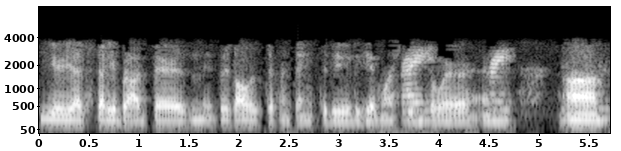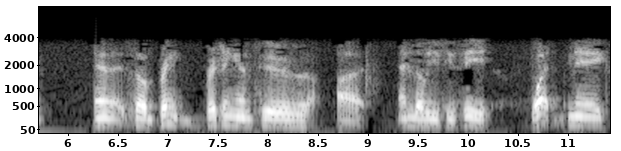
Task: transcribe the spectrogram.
you you have study abroad fairs and there's always different things to do to get more students Right, aware. And, right. Um, and so bring bridging into uh, NWTC, what makes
